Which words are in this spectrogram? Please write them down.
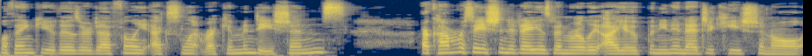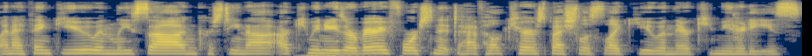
Well, thank you. Those are definitely excellent recommendations. Our conversation today has been really eye opening and educational. And I thank you and Lisa and Curstina. Our communities are very fortunate to have healthcare specialists like you in their communities.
